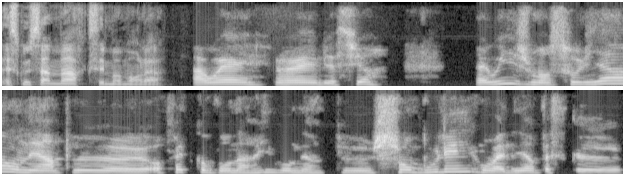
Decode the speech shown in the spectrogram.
Est-ce que ça marque ces moments-là? Ah ouais, ouais, bien sûr. Ah oui, je m'en souviens. On est un peu, euh, en fait, quand on arrive, on est un peu chamboulé, on va dire, parce que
